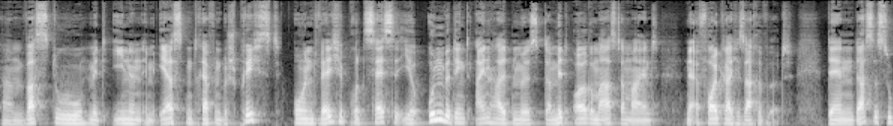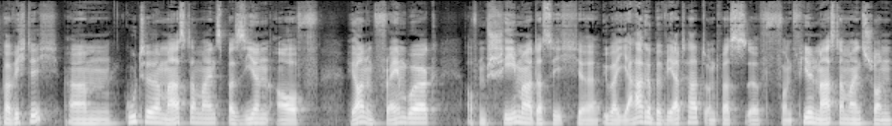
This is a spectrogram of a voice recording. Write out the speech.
ähm, was du mit ihnen im ersten Treffen besprichst und welche Prozesse ihr unbedingt einhalten müsst, damit eure Mastermind eine erfolgreiche Sache wird. Denn das ist super wichtig. Ähm, gute Masterminds basieren auf ja, einem Framework, auf einem Schema, das sich äh, über Jahre bewährt hat und was äh, von vielen Masterminds schon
